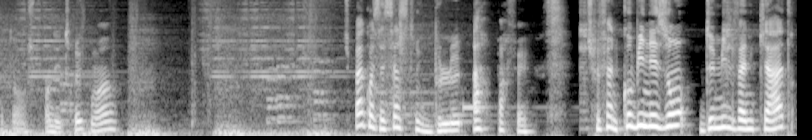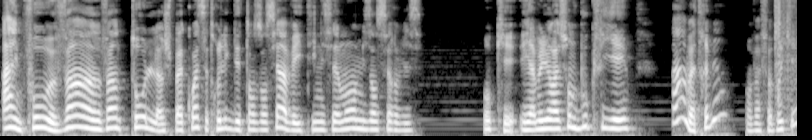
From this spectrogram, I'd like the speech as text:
Attends, je prends des trucs, moi. Je sais pas à quoi ça sert ce truc bleu. Ah, parfait. Je peux faire une combinaison 2024. Ah, il me faut 20, 20 tôles, là. Je sais pas quoi. Cette relique des temps anciens avait été initialement mise en service. Ok. Et amélioration de bouclier. Ah, bah très bien. On va fabriquer.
